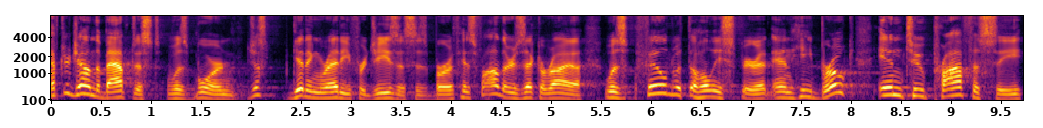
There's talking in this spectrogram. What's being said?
After John the Baptist was born, just getting ready for Jesus' birth, his father Zechariah was filled with the Holy Spirit and he broke into prophecy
